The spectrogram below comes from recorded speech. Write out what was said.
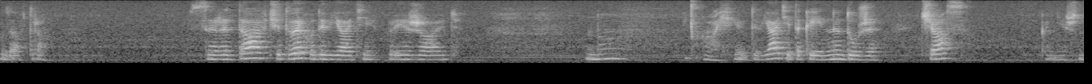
завтра. Середа, в четвер о 9 приїжджають. Ну, ай, в 9 такий не дуже час, звісно.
